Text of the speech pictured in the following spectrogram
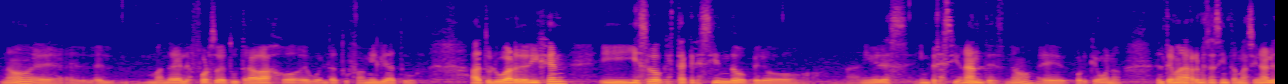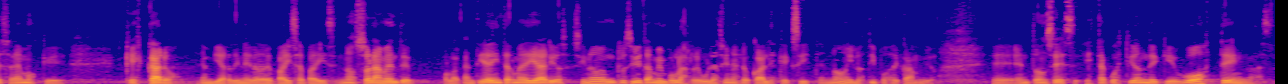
¿no? el, mandar el esfuerzo de tu trabajo de vuelta a tu familia, a tu, a tu lugar de origen y, es algo que está creciendo, pero a niveles impresionantes, ¿no? Eh, porque, bueno, el tema de remesas internacionales sabemos que, es caro enviar dinero de país a país, no solamente por la cantidad de intermediarios, sino inclusive también por las regulaciones locales que existen ¿no? y los tipos de cambio. Eh, entonces, esta cuestión de que vos tengas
